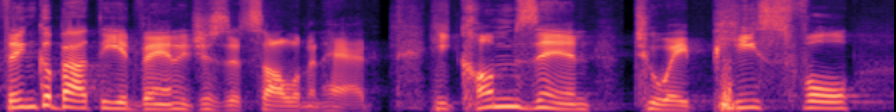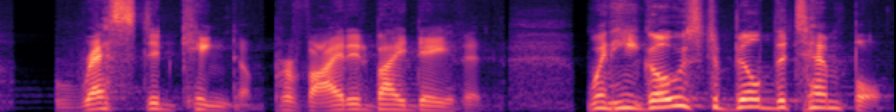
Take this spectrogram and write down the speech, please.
Think about the advantages that Solomon had. He comes in to a peaceful, rested kingdom provided by David. When he goes to build the temple,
